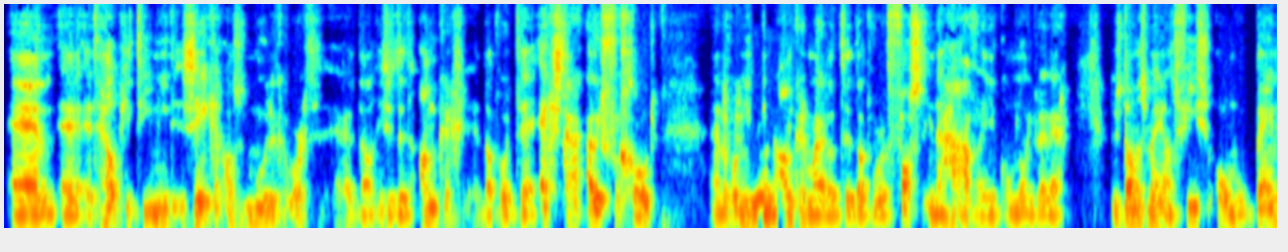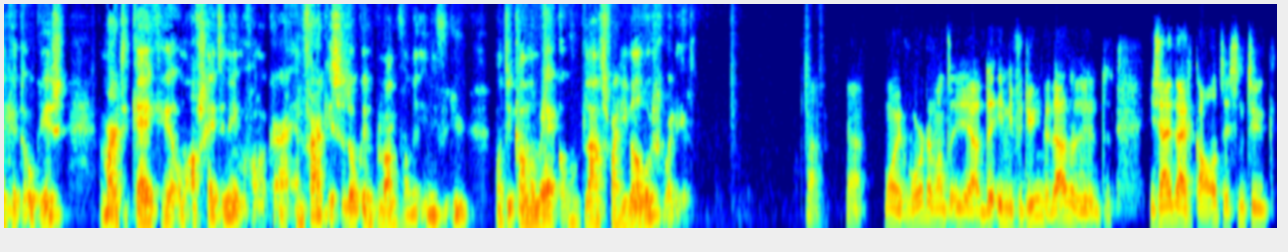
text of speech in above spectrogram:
En eh, het helpt je team niet, zeker als het moeilijker wordt. Eh, dan is het het anker, dat wordt eh, extra uitvergroot. En dat wordt niet alleen een anker, maar dat, dat wordt vast in de haven en je komt nooit weer weg. Dus dan is mijn advies om, hoe pijnlijk het ook is, maar te kijken om afscheid te nemen van elkaar. En vaak is het ook in het belang van de individu, want die kan dan werken op een plaats waar die wel wordt gewaardeerd. Ja, ja mooie woorden, want ja, de individu inderdaad, je zei het eigenlijk al, het is natuurlijk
